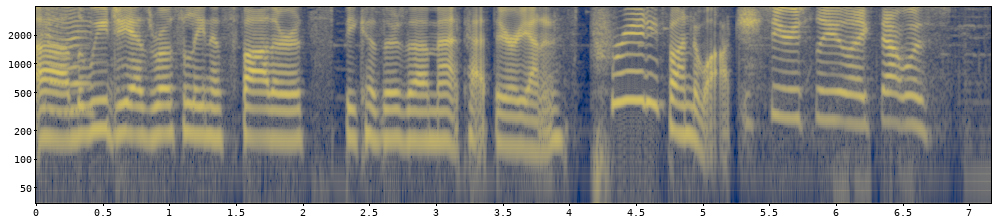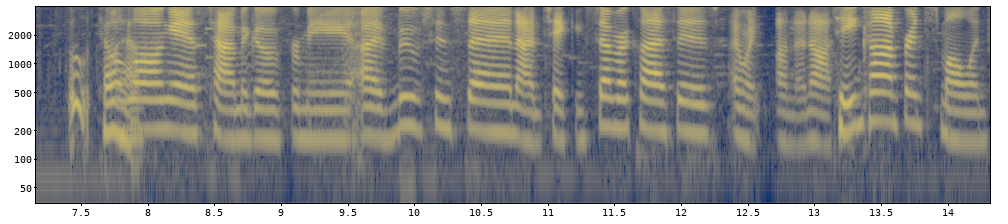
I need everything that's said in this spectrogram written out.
uh. Luigi as Rosalina's father, it's because there's a MatPat theory on it. It's pretty fun to watch. Seriously, like that was Ooh, a House. long ass time ago for me. I've moved since then. I'm taking summer classes. I went on an awesome Teagues? conference, small one,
